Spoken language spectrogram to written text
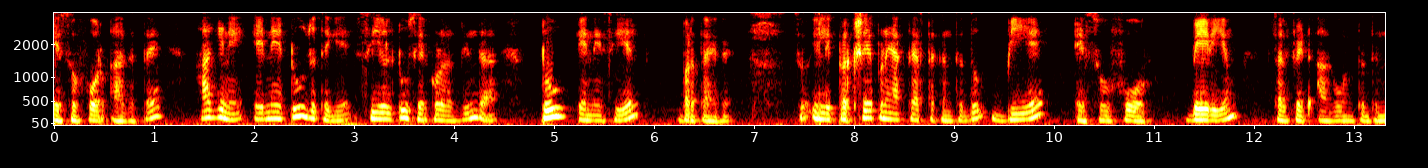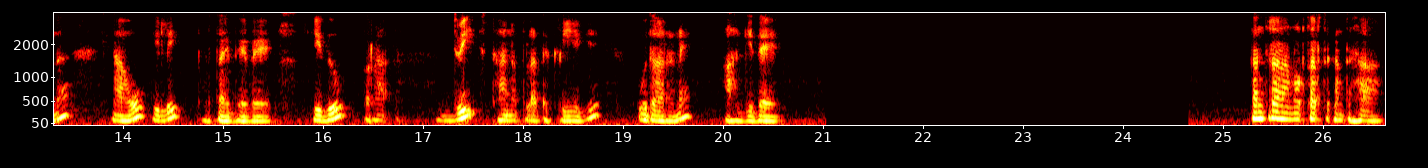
S O four ಆಗುತ್ತೆ. ಹಾಗೆಯೇ ಎನ್ ಎ ಟೂ ಜೊತೆಗೆ ಸಿ ಎಲ್ ಟೂ ಸೇರ್ಕೊಳ್ಳೋದ್ರಿಂದ two N A C L ಬರ್ತಾ ಇದೆ. ಸೊ ಇಲ್ಲಿ ಪ್ರಕ್ಷೇಪಣೆ ಆಗ್ತಾ ಇರ್ತಕ್ಕಂಥದ್ದು B A S O four barium sulphate ಆಗುವಂಥದ್ದನ್ನು ನಾವು ಇಲ್ಲಿ ನೋಡ್ತಾ ಇದ್ದೇವೆ. ಇದು ರ- ದ್ವಿಸ್ಥಾನಪಲಟ ಕ್ರಿಯೆಗೆ ಉದಾಹರಣೆ ಆಗಿದೆ. ನಂತರ ನಾವು ನೋಡ್ತಾ ಇರ್ತಕ್ಕಂತಹ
